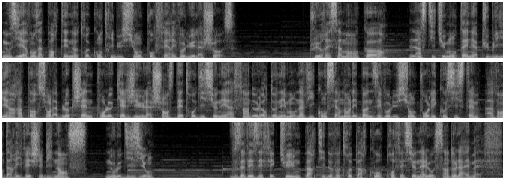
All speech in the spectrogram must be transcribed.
Nous y avons apporté notre contribution pour faire évoluer la chose. Plus récemment encore, l'Institut Montaigne a publié un rapport sur la blockchain pour lequel j'ai eu la chance d'être auditionné afin de leur donner mon avis concernant les bonnes évolutions pour l'écosystème avant d'arriver chez Binance, nous le disions. Vous avez effectué une partie de votre parcours professionnel au sein de l'AMF.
